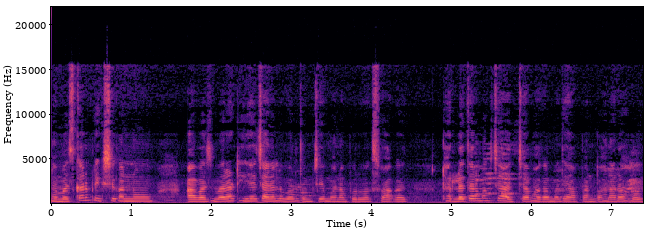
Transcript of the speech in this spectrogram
नमस्कार प्रेक्षकांनो. आवाज मराठी या चॅनलवर तुमचे मनपूर्वक स्वागत. ठरलं तर मगच्या आजच्या भागामध्ये आपण पाहणार आहोत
